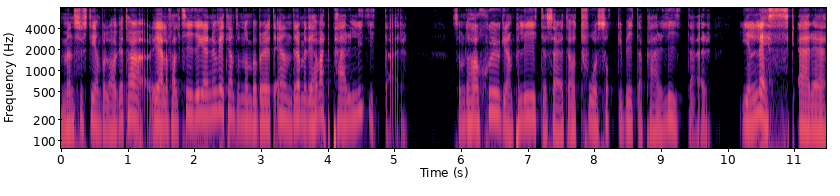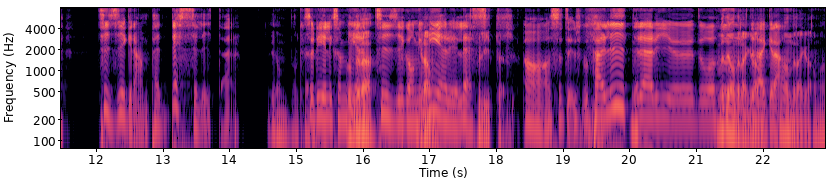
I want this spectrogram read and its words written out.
Men Systembolaget har i alla fall tidigare, nu vet jag inte om de har börjat ändra, men det har varit per liter. Så om du har 7 gram per liter så är det att du har två sockerbitar per liter. I en läsk är det 10 gram per deciliter. Okay. Så det är liksom mer än 10 gånger mer i läsk. Per liter. Ja, så t- per liter är det ju då Men det är 100 100 gram. gram. 100 gram. ja.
